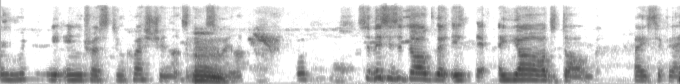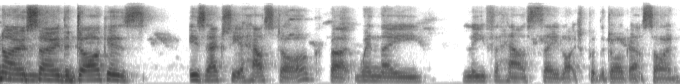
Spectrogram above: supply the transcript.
a really interesting question that's not mm. something like so this is a dog that is a yard dog basically no so the dog is is actually a house dog but when they leave the house they like to put the dog outside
